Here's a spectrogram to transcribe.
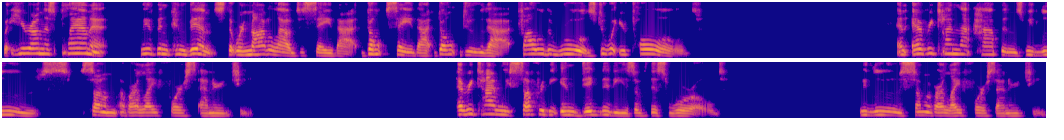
But here on this planet, we have been convinced that we're not allowed to say that. Don't say that. Don't do that. Follow the rules. Do what you're told. And every time that happens, we lose some of our life force energy. Every time we suffer the indignities of this world, we lose some of our life force energy.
